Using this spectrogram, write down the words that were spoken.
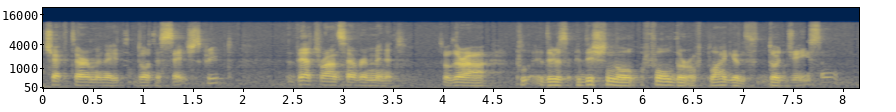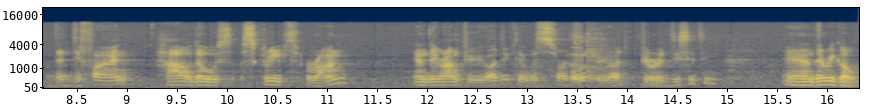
check terminate.sh script, that runs every minute. So there are there's additional folder of plugins .json that define how those scripts run, and they run periodically with certain period periodicity. And there we go.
